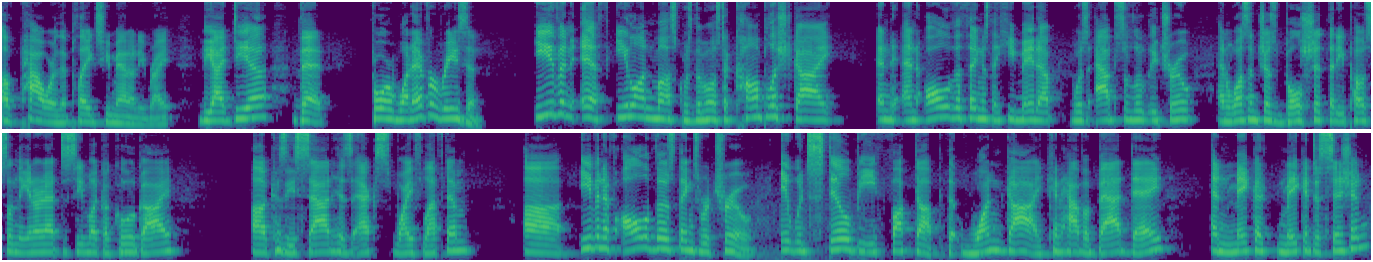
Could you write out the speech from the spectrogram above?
of power that plagues humanity, right? The idea that for whatever reason, even if Elon Musk was the most accomplished guy and, and all of the things that he made up was absolutely true and wasn't just bullshit that he posts on the internet to seem like a cool guy uh because uh, he's sad his ex-wife left him, uh, even if all of those things were true, it would still be fucked up that one guy can have a bad day and make a make a decision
